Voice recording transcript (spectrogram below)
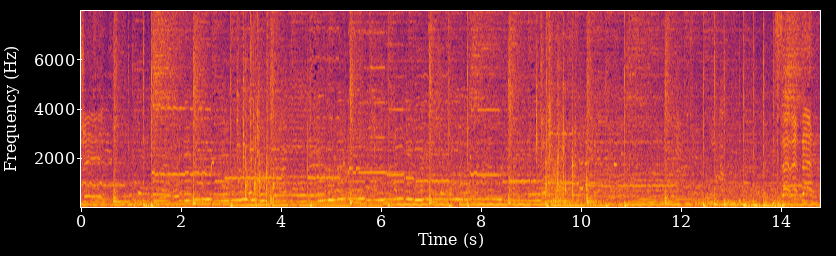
szépség. Szeretett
